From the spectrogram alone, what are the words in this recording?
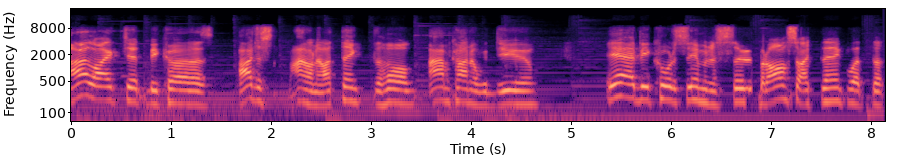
I liked it because I just I don't know. I think the whole I'm kind of with you. Yeah, it'd be cool to see him in a suit, but also I think what the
